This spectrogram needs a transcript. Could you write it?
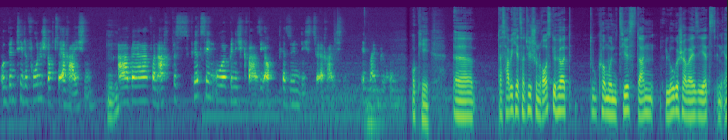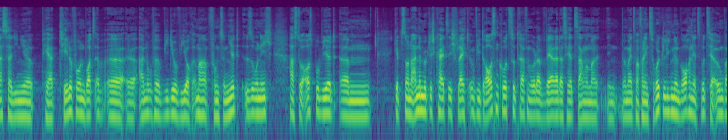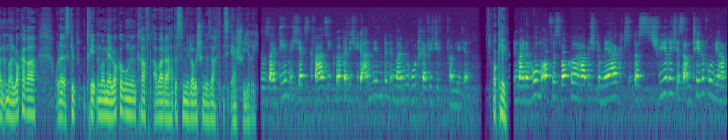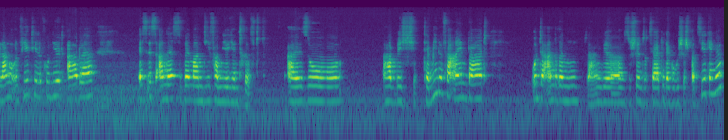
und bin telefonisch noch zu erreichen. Mhm. Aber von 8 bis 14 Uhr bin ich quasi auch persönlich zu erreichen in meinem Büro. Okay. Äh, das habe ich jetzt natürlich schon rausgehört. Du kommunizierst dann logischerweise jetzt in erster Linie per Telefon, WhatsApp, äh, äh, Anrufe, Video, wie auch immer, funktioniert so nicht. Hast du ausprobiert? Ähm, Gibt es noch eine andere Möglichkeit, sich vielleicht irgendwie draußen kurz zu treffen oder wäre das jetzt, sagen wir mal, in, wenn wir jetzt mal von den zurückliegenden Wochen, jetzt wird es ja irgendwann immer lockerer oder es gibt, treten immer mehr Lockerungen in Kraft, aber da hattest du mir, glaube ich, schon gesagt, ist eher schwierig. Also seitdem ich jetzt quasi körperlich wieder anwesend bin in meinem Büro, treffe ich die Familien. Okay. In meiner Homeoffice-Woche habe ich gemerkt, dass es schwierig ist am Telefon. Wir haben lange und viel telefoniert, aber es ist anders, wenn man die Familien trifft. Also habe ich Termine vereinbart, unter anderem, sagen wir, so schön sozialpädagogische Spaziergänge.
